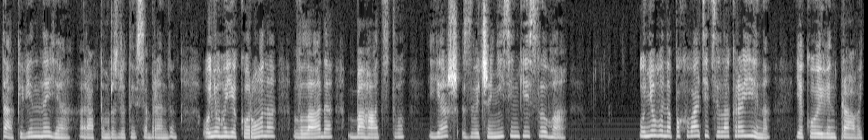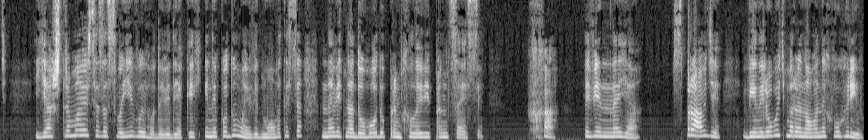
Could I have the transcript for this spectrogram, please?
Так, він не я, раптом розлютився Брендон. У нього є корона, влада, багатство. Я ж звичайнісінький слуга. У нього на похваті ціла країна, якою він править. Я ж тримаюся за свої вигоди, від яких і не подумаю відмовитися навіть на догоду примхливій принцесі. Ха, він не я. Справді, він любить маринованих вугрів,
